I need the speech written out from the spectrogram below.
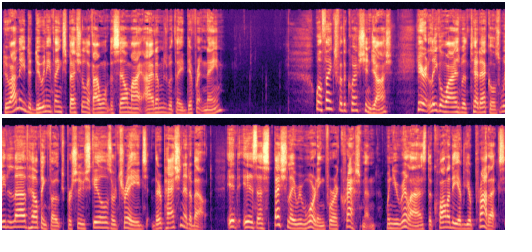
Do I need to do anything special if I want to sell my items with a different name? Well, thanks for the question, Josh. Here at Legal Wise with Ted Eccles, we love helping folks pursue skills or trades they're passionate about. It is especially rewarding for a craftsman when you realize the quality of your products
